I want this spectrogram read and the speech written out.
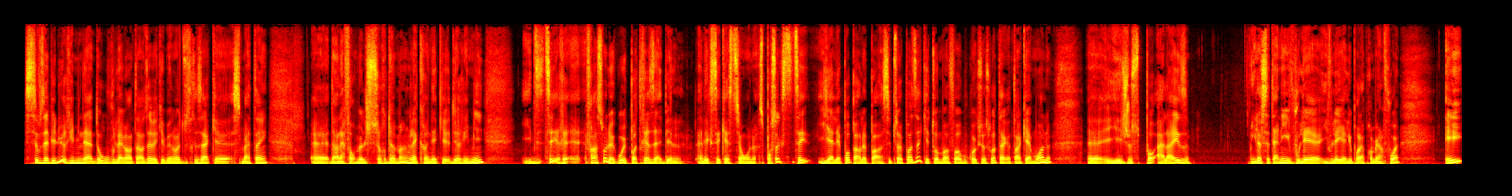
si vous avez lu Rémi Nadeau, vous l'avez entendu avec Benoît Dutrisac euh, ce matin, euh, dans la formule sur demande, la chronique de Rémi, il dit, François Legault est pas très habile avec ces questions-là. C'est pour ça que, il allait pas par le passé. Puis ça veut pas dire qu'il est homophobe ou quoi que ce soit, tant, qu'à moi, là. Euh, il est juste pas à l'aise. Et là, cette année, il voulait, il voulait y aller pour la première fois. Et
